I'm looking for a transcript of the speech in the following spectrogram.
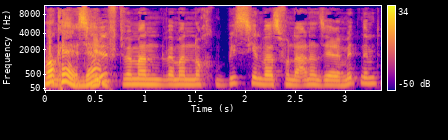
Okay, es ja. hilft, wenn man, wenn man noch ein bisschen was von der anderen Serie mitnimmt.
